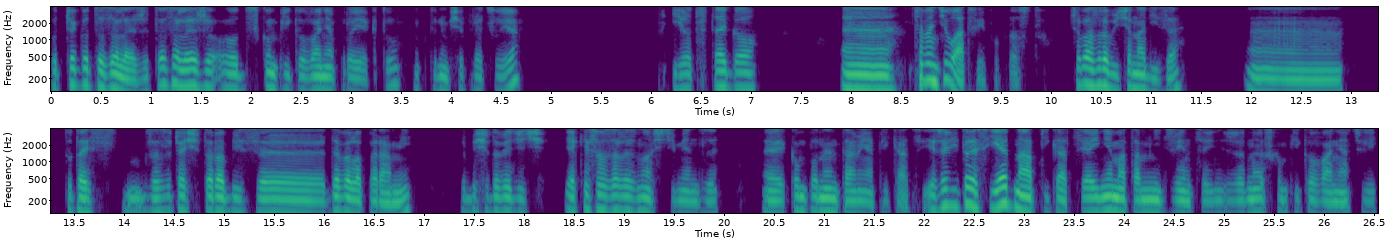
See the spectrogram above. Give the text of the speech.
od czego to zależy? To zależy od skomplikowania projektu, na którym się pracuje i od tego, co będzie łatwiej po prostu. Trzeba zrobić analizę. E, tutaj zazwyczaj się to robi z deweloperami, żeby się dowiedzieć, jakie są zależności między e, komponentami aplikacji. Jeżeli to jest jedna aplikacja i nie ma tam nic więcej, żadnego skomplikowania, czyli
